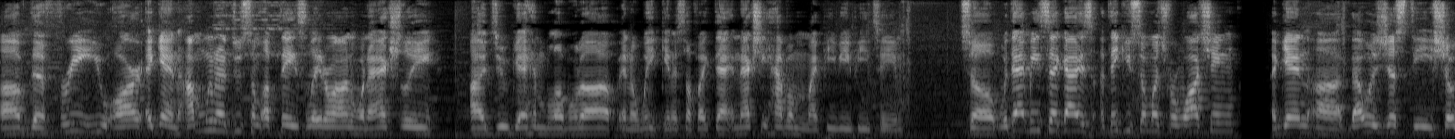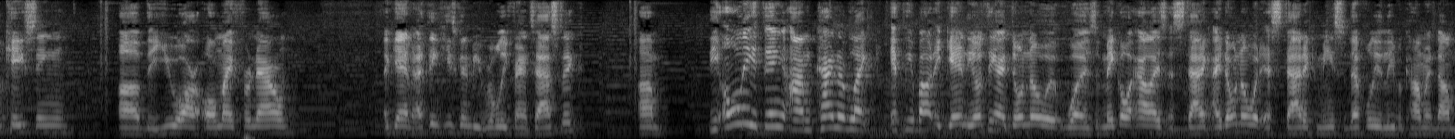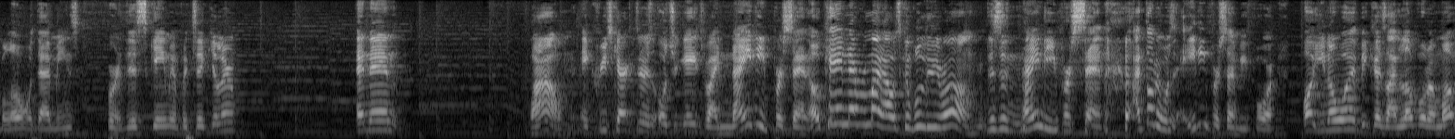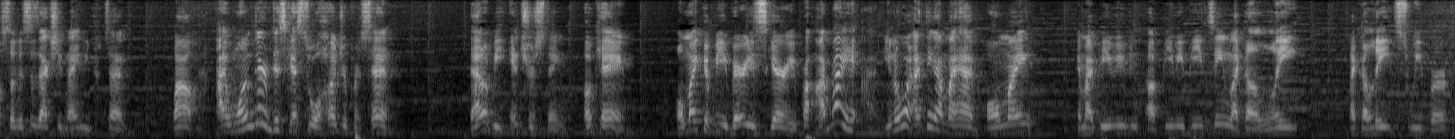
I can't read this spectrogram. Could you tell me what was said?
of the free UR. Again, I'm gonna do some updates later on when I actually uh, do get him leveled up and awaken and stuff like that, and actually have him on my PvP team. So with that being said, guys, thank you so much for watching. Again, uh, that was just the showcasing of the UR All Might for now. Again, I think he's to be really fantastic. Um, the only thing I'm kind of like iffy about, again, the only thing I don't know it was make all allies ecstatic. I don't know what ecstatic means, so definitely leave a comment down below what that means for this game in particular. And then, wow, increase characters ultra gauge by 90%. Okay, never mind, I was completely wrong. This is 90%. I thought it was 80% before. Oh, you know what? Because I leveled them up, so this is actually 90%. Wow, I wonder if this gets to 100%. That'll be interesting. Okay. All Might could be very scary. I might, you know what? I think I might have All Might in my PvP, uh, PvP team like a late, like a late sweeper.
